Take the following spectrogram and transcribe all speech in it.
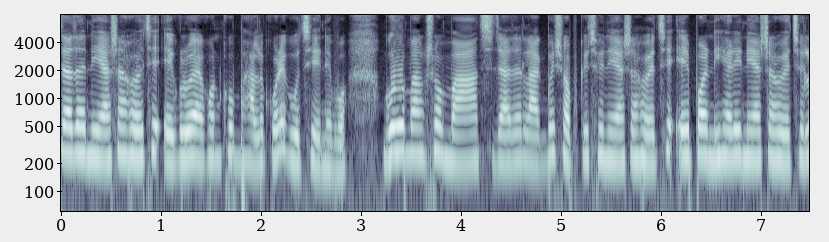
যা যা নিয়ে আসা হয়েছে এগুলো এখন খুব ভালো করে গুছিয়ে নেব। গরুর মাংস, মাছ যা যা লাগবে সব কিছু নিয়ে আসা হয়েছে। এরপর নিহারি নিয়ে আসা হয়েছিল।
